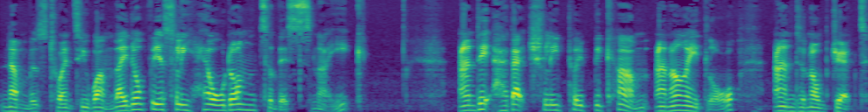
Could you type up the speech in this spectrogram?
Numbers 21, they'd obviously held on to this snake and it had actually become an idol and an object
